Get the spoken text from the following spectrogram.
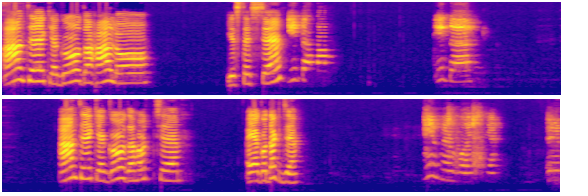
Antek, Jagoda, halo! Jesteście? Idę. Idę. Antek, Jagoda, chodźcie. A Jagoda gdzie? Nie wiem właśnie. Y,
